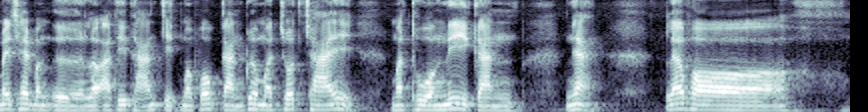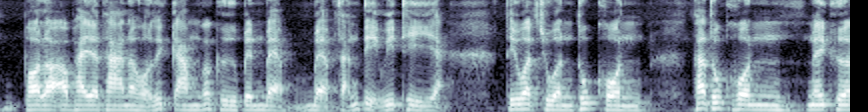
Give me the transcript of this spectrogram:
ไม่ใช่บังเอิญเราอธิษฐานจิตมาพบกันเพื่อมาชดใช้ มาทวงหนี้กันเนี่ยแล้วพอ พอเราเอาภัยทานอโหสิกรรมก็คือเป็นแบบแบบสันติวิธีอะที่ว่าชวนทุกคน ถ้าทุกคนในเครือ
